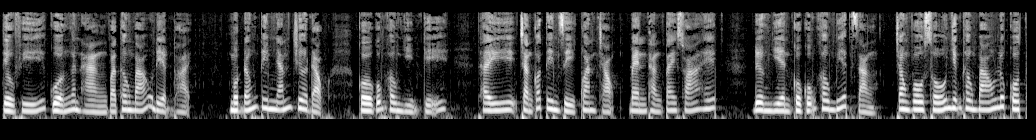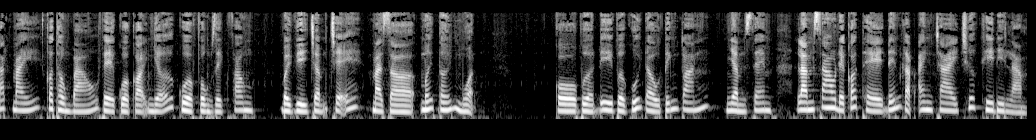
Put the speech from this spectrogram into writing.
tiêu phí của ngân hàng và thông báo điện thoại. Một đống tin nhắn chưa đọc, cô cũng không nhìn kỹ. Thấy chẳng có tin gì quan trọng, bèn thẳng tay xóa hết. Đương nhiên cô cũng không biết rằng trong vô số những thông báo lúc cô tắt máy có thông báo về cuộc gọi nhỡ của Phùng Dịch Phong bởi vì chậm trễ mà giờ mới tới muộn. Cô vừa đi vừa cúi đầu tính toán, nhầm xem làm sao để có thể đến gặp anh trai trước khi đi làm,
